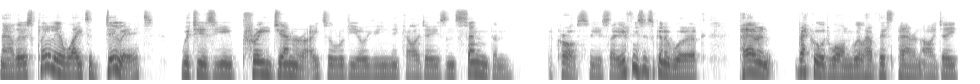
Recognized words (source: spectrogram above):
Now, there is clearly a way to do it, which is you pre generate all of your unique IDs and send them across. So you say, if this is going to work, parent record one will have this parent ID,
